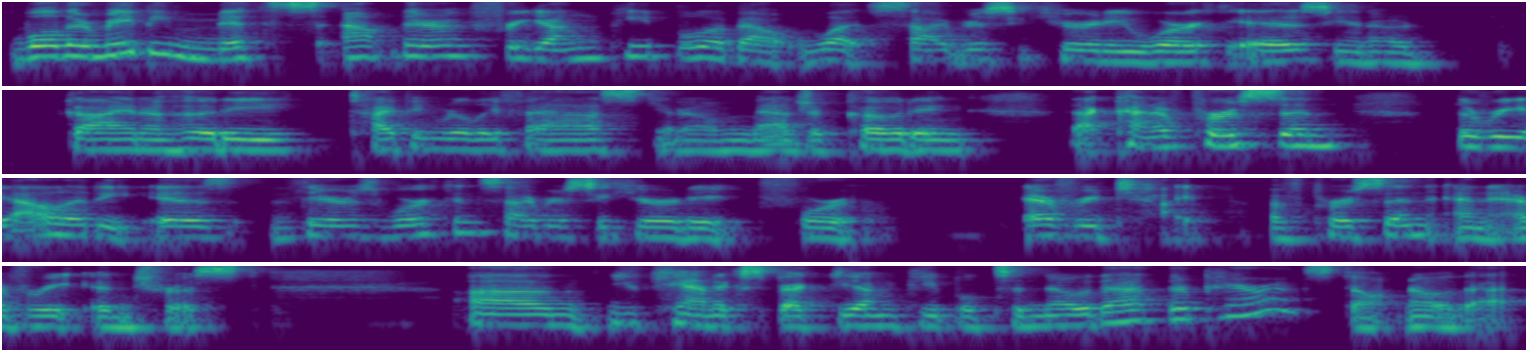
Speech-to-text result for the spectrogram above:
while there may be myths out there for young people about what cybersecurity work is, you know, guy in a hoodie typing really fast, you know, magic coding, that kind of person, the reality is there's work in cybersecurity for every type of person and every interest. Um, you can't expect young people to know that. Their parents don't know that.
